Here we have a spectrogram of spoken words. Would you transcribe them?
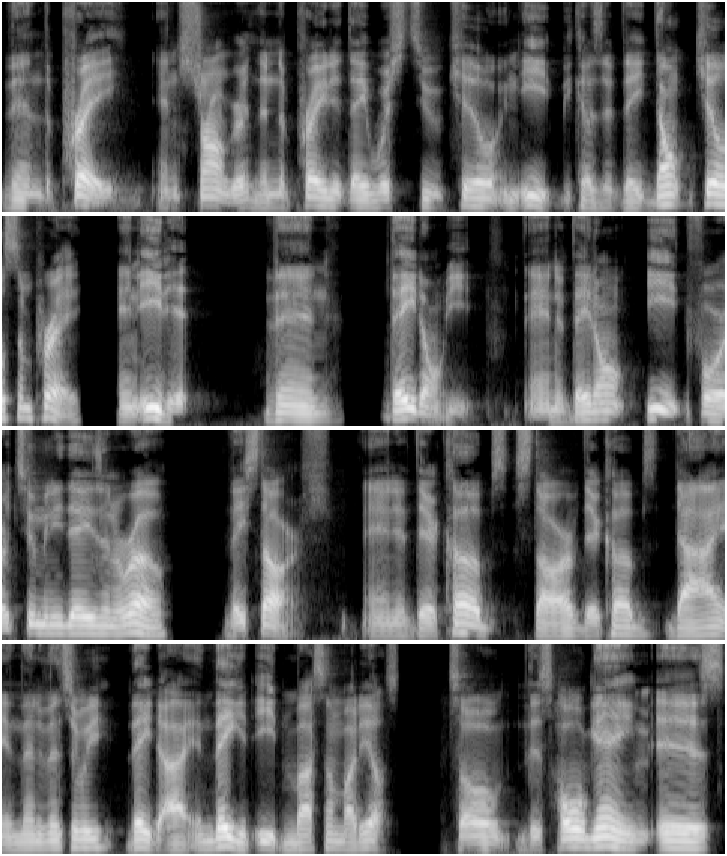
than the prey and stronger than the prey that they wish to kill and eat. Because if they don't kill some prey and eat it, then they don't eat. And if they don't eat for too many days in a row, they starve. And if their cubs starve, their cubs die, and then eventually they die and they get eaten by somebody else. So this whole game is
